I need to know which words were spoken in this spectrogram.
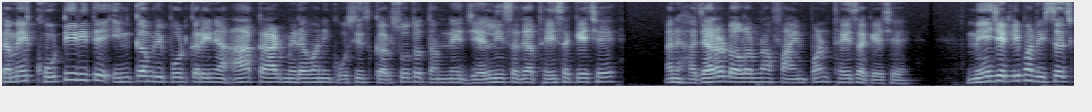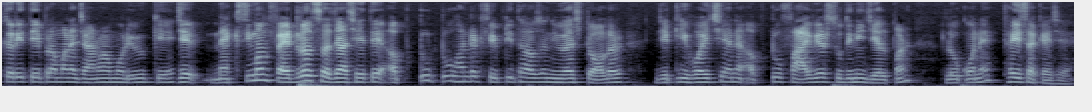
તમે ખોટી રીતે ઇન્કમ રિપોર્ટ કરીને આ કાર્ડ મેળવવાની કોશિશ કરશો તો તમને જેલની સજા થઈ શકે છે અને હજારો ડોલરના ફાઇન પણ થઈ શકે છે. મેં જેટલી પણ રિસર્ચ કરી તે પ્રમાણે જાણવા મળ્યું કે જે મેક્સિમમ ફેડરલ સજા છે તે up to two hundred fifty thousand US dollar જેટલી હોય છે અને અપ ટુ ફાઇવ યર્સ સુધીની જેલ પણ લોકોને થઈ શકે છે.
